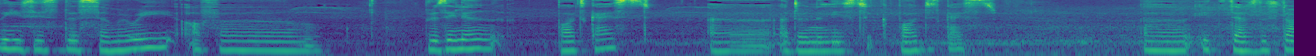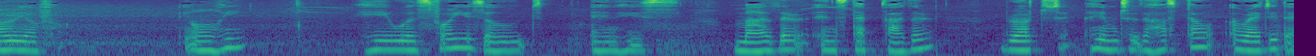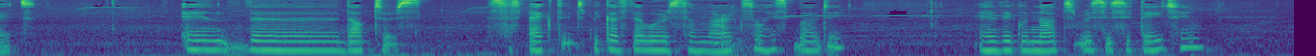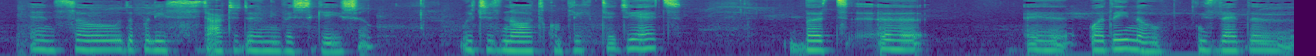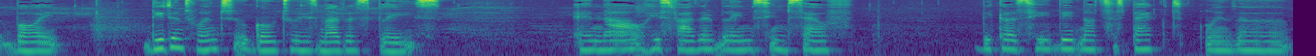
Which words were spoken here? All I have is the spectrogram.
This is the summary of a Brazilian podcast, uh, a journalistic podcast. Uh, it tells the story of Henry. He was four years old, and his mother and stepfather brought him to the hospital already dead and the doctors suspected because there were some marks on his body and they could not resuscitate him. And so the police started an investigation, which is not completed yet. But uh, uh, what they know is that the boy didn't want to go to his mother's place and now his father blames himself because he did not suspect when the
